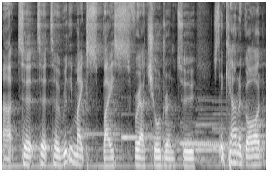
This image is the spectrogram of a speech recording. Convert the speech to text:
uh, to, to, to really make space for our children to just encounter God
